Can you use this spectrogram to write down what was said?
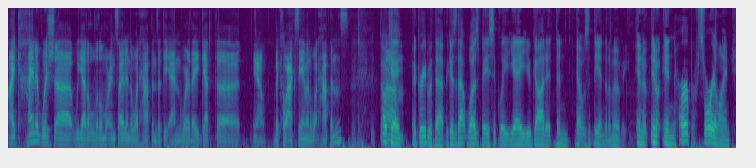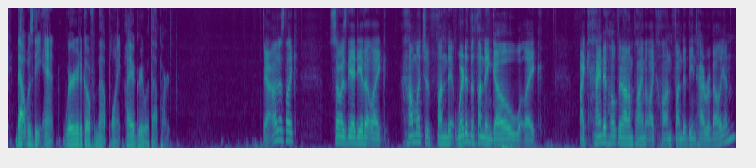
I kind of wish uh, we got a little more insight into what happens at the end where they get the you know the coaxium and what happens. Okay, Um, agreed with that because that was basically, yay, you got it. Then that was the end of the movie. In a, in a, in her storyline, that was the end. Where did it go from that point? I agree with that part. Yeah, I was just like, so is the idea that like how much of funding? Where did the funding go? What, like, I kind of hope they're not implying that like Han funded the entire rebellion,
